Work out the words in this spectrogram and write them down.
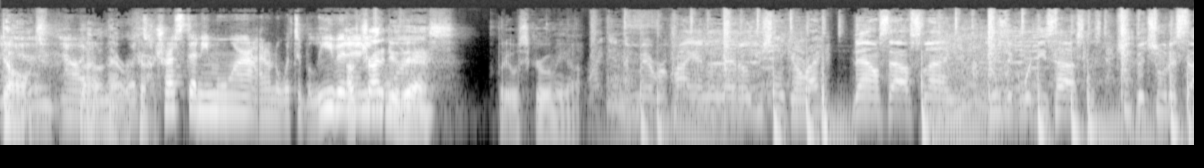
Don't. And now I Not don't on that know what to trust anymore. I don't know what to believe in. I was trying to do this, but it was screwing me up. In the mirror, crying a little, you shaking right? Down south slang, music with these hustlers. Keep it true to south.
